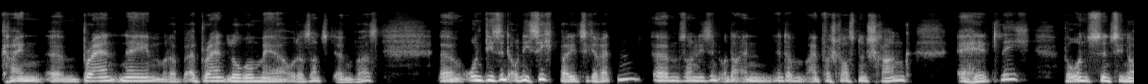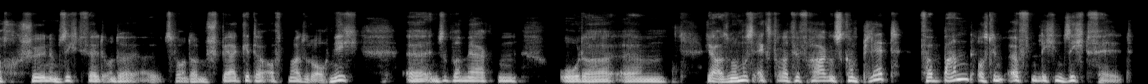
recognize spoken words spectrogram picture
Kein ähm, Brandname oder Brandlogo mehr oder sonst irgendwas. Ähm, und die sind auch nicht sichtbar, die Zigaretten, ähm, sondern die sind unter einem, hinter einem verschlossenen Schrank erhältlich. Bei uns sind sie noch schön im Sichtfeld unter, äh, zwar unter einem Sperrgitter oftmals oder auch nicht, äh, in Supermärkten. Oder ähm, ja, also man muss extra dafür fragen, es ist komplett verbannt aus dem öffentlichen Sichtfeld.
